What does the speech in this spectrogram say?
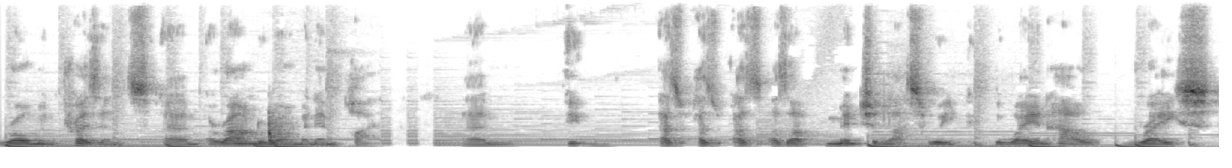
Roman presence um, around the Roman Empire. It, as, as, as, as I've mentioned last week, the way in how race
